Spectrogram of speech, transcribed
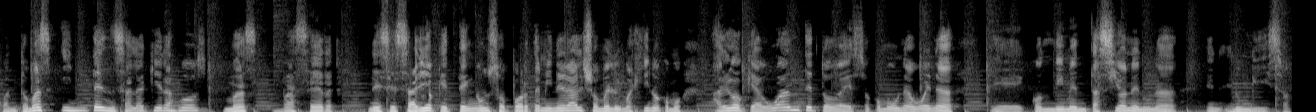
cuanto más intensa la quieras vos, más va a ser necesario que tenga un soporte mineral. Yo me lo imagino como algo que aguante todo eso, como una buena eh, condimentación en, una, en, un guiso.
